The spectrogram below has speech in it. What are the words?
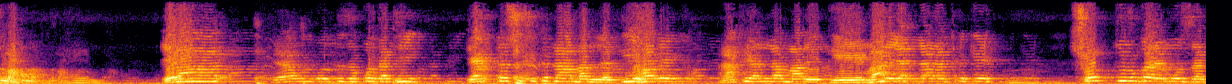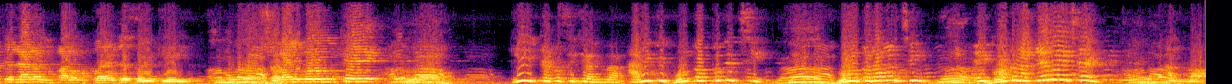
সুবহানাল্লাহ। সুবহানাল্লাহ ফেরাউন বলতেছে কথা ঠিক। একটা শিশুকে না মারলে কি হবে? রাখে আল্লাহ মারে কে মারে আল্লাহ রাখে কে শত্রু করে মুসাকে লালন পালন করে দেশেন কে? সবাই বলুন কে? কি ক্যাপাসিটি আল্লাহ? আমি কি ভুল তথ্য দিচ্ছি? ভুল কথা বলছি? এই ঘটনা কে রয়েছেন আল্লাহ।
